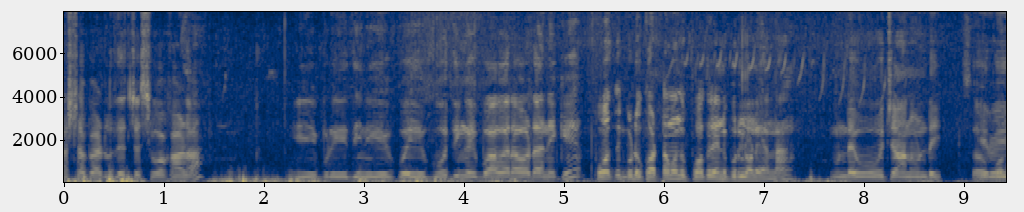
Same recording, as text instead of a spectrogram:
నష్టపేటలు తెచ్చా శివకాడ ఈ ఇప్పుడు దీనికి పోయి గోతింగ్ అవి బాగా రావడానికి పోత ఇప్పుడు కొట్ట ముందు పూతలు ఎన్ని పురుగులు ఉన్నాయి అన్న ఉండేవు చాలా ఉండయి సో ఇరవై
